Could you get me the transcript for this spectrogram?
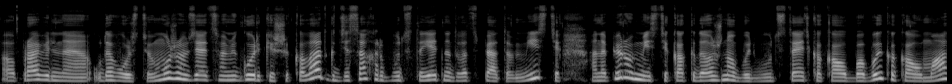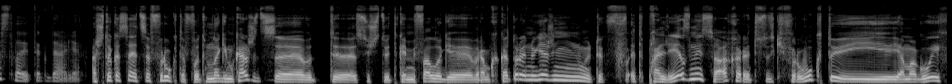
а, правильное удовольствие. Мы можем взять с вами горький шоколад, где сахар будет стоять на 25 месте, а на первом месте, как и должно быть, будут стоять какао-бобы, какао-масло и так далее. А что касается фруктов, вот многим кажется, вот э, существует такая мифология, в рамках которой, ну я же, ну это, это полезный сахар, это все-таки фрукты, и я могу их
